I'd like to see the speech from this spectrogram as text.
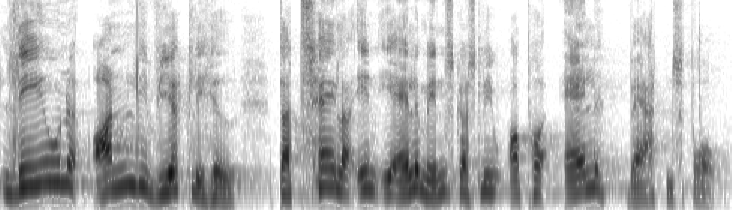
levende åndelig virkelighed, der taler ind i alle menneskers liv og på alle verdens sprog.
